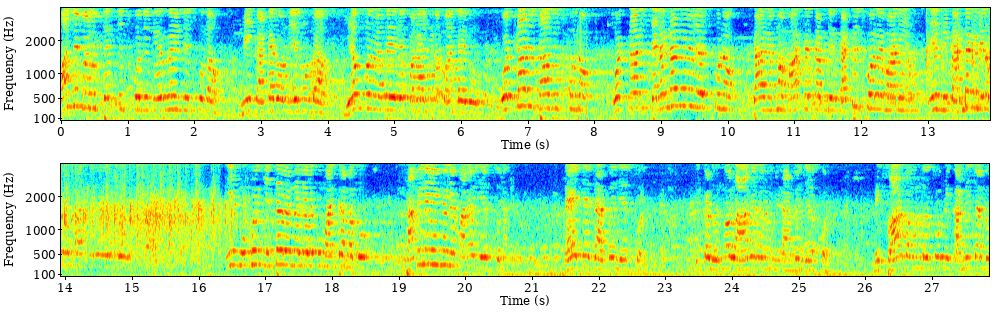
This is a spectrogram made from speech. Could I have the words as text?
మళ్ళీ మనం చర్చించుకొని నిర్ణయం తీసుకుందాం. మీకు అండగా నేనుంటా ఎవరు అదే పడాల్సిన పని లేదు. కొట్లాడి సాధించుకున్నాం కొట్లాడి తెలంగాణనే తెచ్చుకున్నాం. దాని అమ్మ మార్కెట్ కమిటీని కట్టించుకోలేమా అని నేను మీకు అండగా నిలబడతాను ఈ ముగ్గురికి ఇద్దరు ఎమ్మెల్యేలకు మంత్రమ్మకు సవినయంగా నేను మనవి చేస్తున్నా. దయచేసి అర్థం చేసుకోండి. ఇక్కడ ఉన్న వాళ్ళ ఆవేదన మీరు అర్థం చేసుకోండి. మీకు స్వార్థం ఉండొచ్చు మీకు కమిషన్లు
